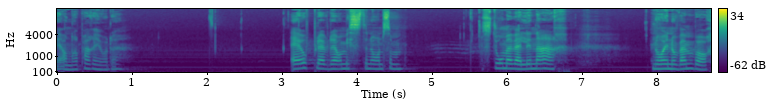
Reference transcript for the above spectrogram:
i andre perioder. Jeg opplevde å miste noen som sto meg veldig nær nå i november.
